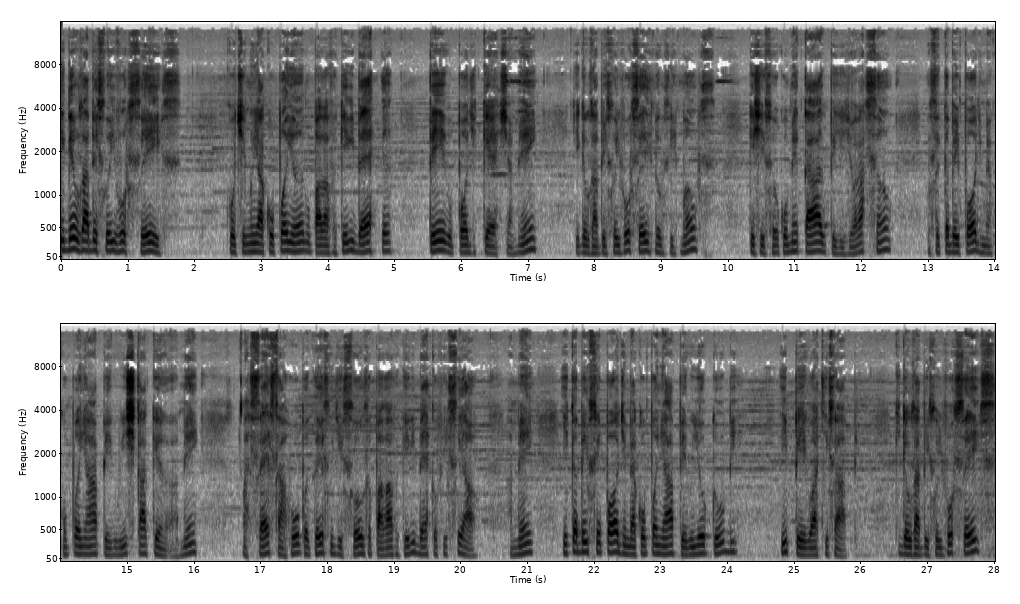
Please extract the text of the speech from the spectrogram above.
Que Deus abençoe vocês. Continue acompanhando Palavra que Liberta pelo podcast. Amém? Que Deus abençoe vocês, meus irmãos. Deixe seu comentário, pedido de oração. Você também pode me acompanhar pelo Instagram. Amém? Acesse arroba Texto de Souza, Palavra que Liberta Oficial. Amém? E também você pode me acompanhar pelo YouTube e pelo WhatsApp. Que Deus abençoe vocês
